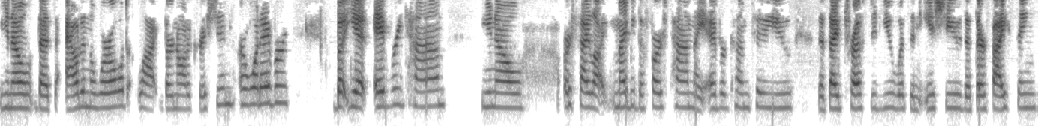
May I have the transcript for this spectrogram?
you know, that's out in the world, like they're not a Christian or whatever but yet every time, you know, or say like maybe the first time they ever come to you that they've trusted you with an issue that they're facing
